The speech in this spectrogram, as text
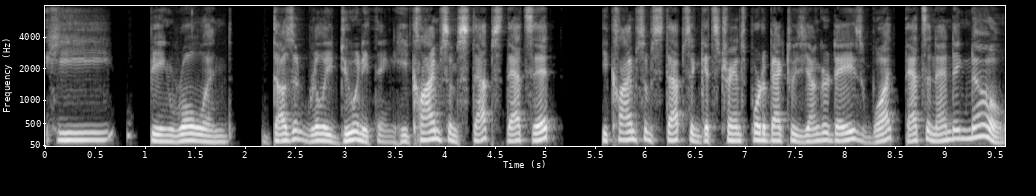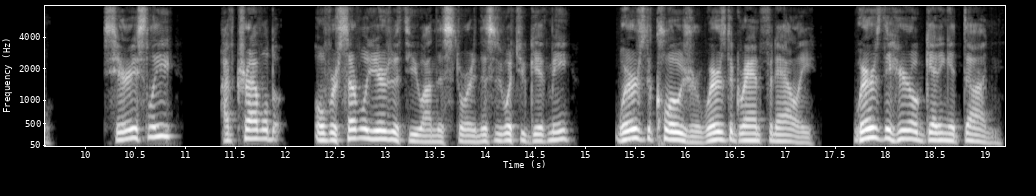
He, being Roland, doesn't really do anything. He climbs some steps. That's it. He climbs some steps and gets transported back to his younger days. What? That's an ending? No. Seriously? I've traveled over several years with you on this story, and this is what you give me? Where's the closure? Where's the grand finale? Where's the hero getting it done?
